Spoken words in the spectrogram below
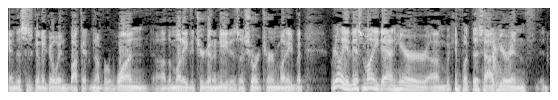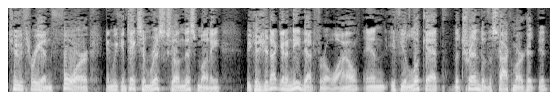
and this is going to go in bucket number one. Uh, the money that you're going to need is a short-term money, but really this money down here, um, we can put this out here in two, three, and four, and we can take some risks on this money because you're not going to need that for a while. And if you look at the trend of the stock market, it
